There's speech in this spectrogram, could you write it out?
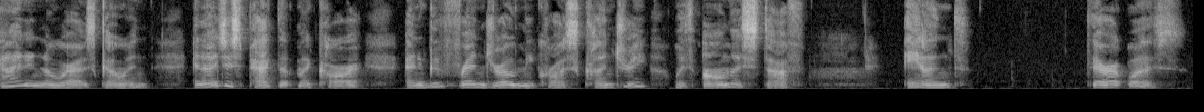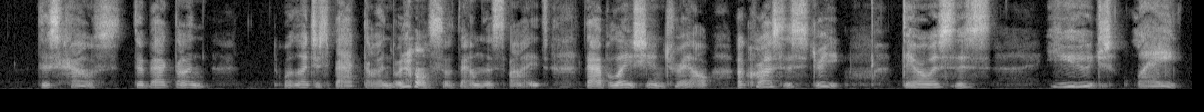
I didn't know where I was going. And I just packed up my car, and a good friend drove me cross country with all my stuff. And there it was, this house that backed on, well, not just backed on, but also down the sides, the Appalachian Trail across the street. There was this huge lake.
